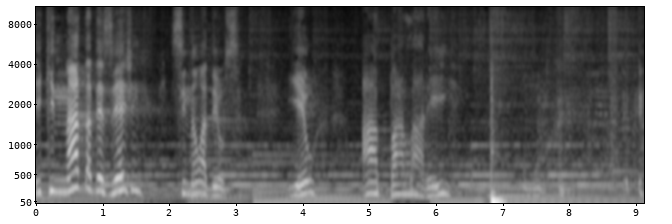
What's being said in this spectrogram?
e que nada desejem senão a Deus, e eu abalarei o mundo.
